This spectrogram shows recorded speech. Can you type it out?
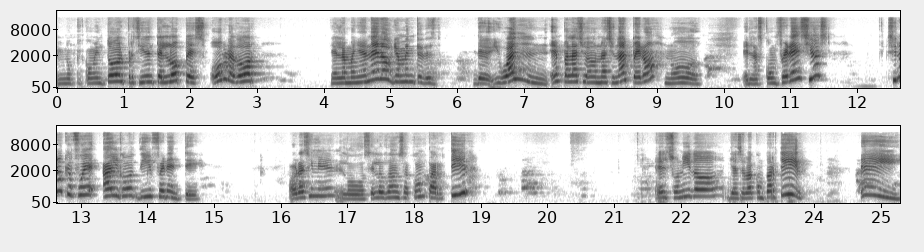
lo que comentó el presidente López Obrador en la mañanera, obviamente igual en, Palacio Nacional, pero no en las conferencias, sino que fue algo diferente. Ahora sí, miren, se los vamos a compartir. El sonido ya se va a compartir. ¡Ey!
